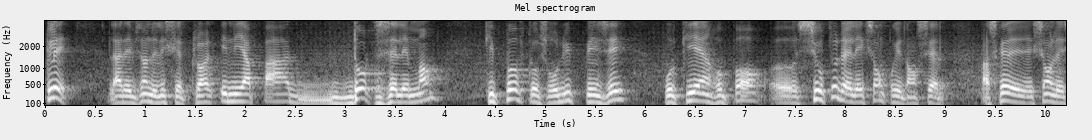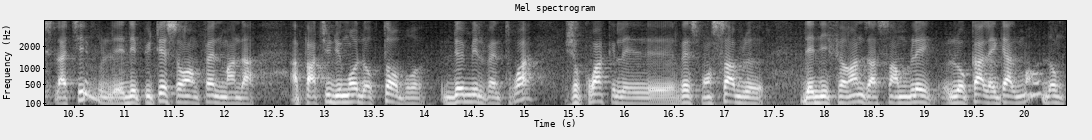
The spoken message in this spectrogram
clé, la révision de liste électorale, il n'y a pas d'autres éléments qui peuvent aujourd'hui peser pour qu'il y ait un report, euh, surtout de l'élection présidentielle. Parce que l'élection législative, les députés seront en fin de mandat. à partir du mois d'octobre 2023. Je crois que les responsables des différentes assemblées locales également, donc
